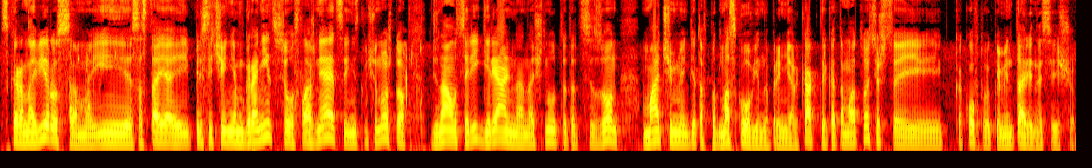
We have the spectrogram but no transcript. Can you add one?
с коронавирусом и, состоя... и пересечением границ все усложняется, и не исключено, что динамовцы Риги реально начнут этот сезон матчами где-то в Подмосковье, например. Как ты к этому относишься и каков твой комментарий на сей счет?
